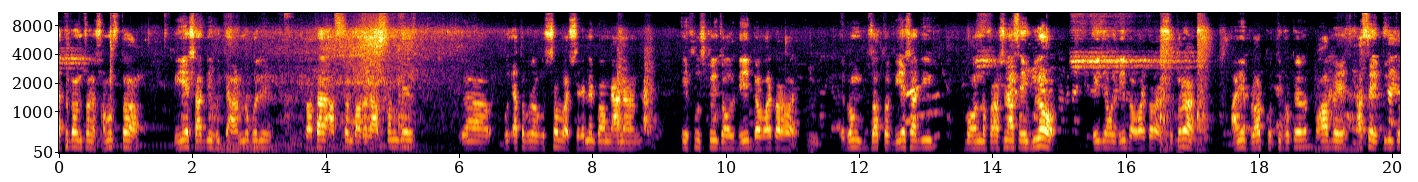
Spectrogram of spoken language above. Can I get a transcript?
এত অঞ্চলের সমস্ত বিয়ে শাদি হইতে আরম্ভ করে তথা আশ্রম আশ্রম যে এত বড় উৎসব হয় সেখানে গঙ্গা আনয়ন এই ফুসকুড়ি জল দিয়ে ব্যবহার করা হয়। এবং যত বিয়ে শাদি বা অন্য পড়াশোনা আছে এগুলো এই জল দিয়ে ব্যবহার করা হয়। সুতরাং আমি ব্লক কর্তৃপক্ষের ভাবে কাছে কিন্তু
